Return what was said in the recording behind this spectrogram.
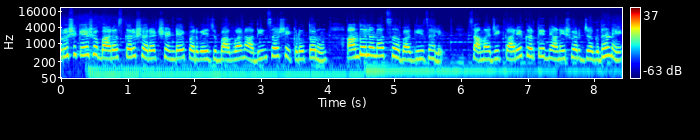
ऋषिकेश बारसकर शरद शेंडे परवेज बागवान आदींसह शेकडो तरुण आंदोलनात सहभागी झाले. सामाजिक कार्यकर्ते ज्ञानेश्वर जगधणे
